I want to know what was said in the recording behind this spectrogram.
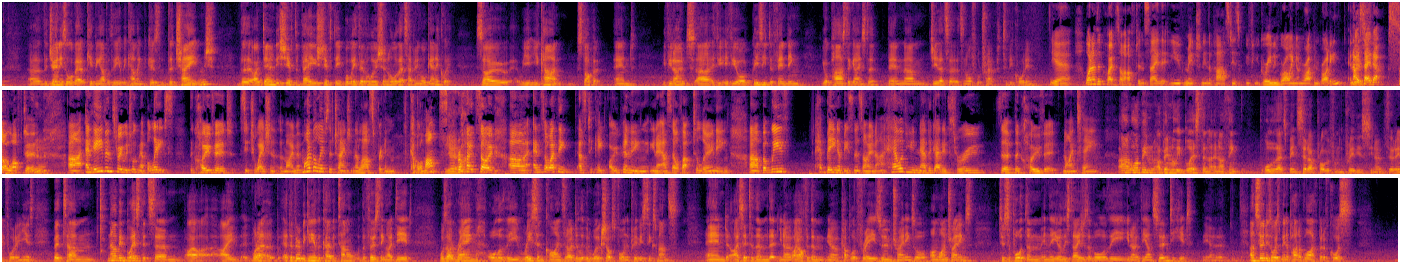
uh, the journey is all about keeping up with who you're becoming because the change the identity shift the value shift the belief evolution all of that's happening organically. So you, you can't stop it. And if you don't uh, if, you, if you're busy defending your past against it then um, gee that's a it's an awful trap to be caught in Yeah. One of the quotes I often say that you've mentioned in the past is if you're green and growing and ripe and rotting. And I say that so often. Yeah. Uh, and even through, we're talking about beliefs, the COVID situation at the moment, my beliefs have changed in the last freaking couple of months. Yeah. Right. So, Yeah. uh, Yeah. and so I think us to keep opening, you know, ourselves up to learning. Uh, but with ha- being a business owner, how have you navigated through the, the COVID 19? Uh, well, I've been I've been really blessed, and, and I think all of that's been set up probably from the previous you know 13, 14 years. But um, no, I've been blessed. It's um, I, I what I, at the very beginning of the COVID tunnel, the first thing I did was I rang all of the recent clients that I delivered workshops for in the previous six months. And I said to them that you know I offered them you know a couple of free Zoom trainings or online trainings to support them in the early stages of all of the you know the uncertainty hit. You know, uncertainty has always been a part of life, but of course,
